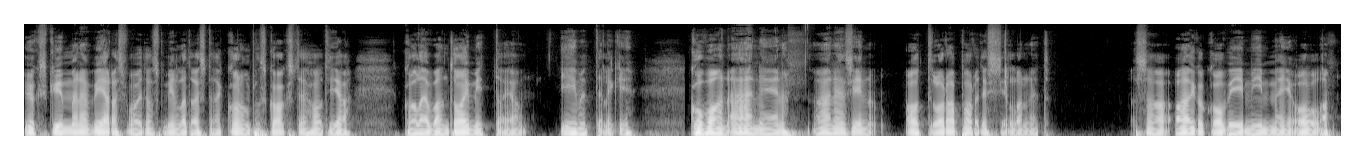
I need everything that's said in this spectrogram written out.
yksi kymmenen vierasvoitos, millä toista 3 plus 2 tehot ja Kalevan toimittaja ihmettelikin kovaan ääneen, ääneen siinä otteluraportissa silloin, että saa aika kovia mimmei olla –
